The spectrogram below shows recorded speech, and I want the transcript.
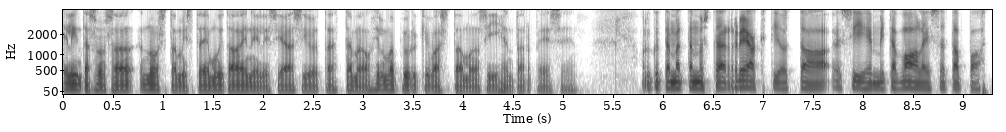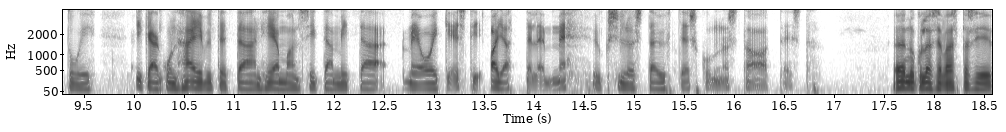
elintasonsa nostamista ja muita aineellisia asioita. Tämä ohjelma pyrki vastaamaan siihen tarpeeseen. Oliko tämä tämmöistä reaktiota siihen, mitä vaaleissa tapahtui? Ikään kuin häivytetään hieman sitä, mitä me oikeasti ajattelemme yksilöstä, yhteiskunnasta, aatteista. No kyllä se vastasi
